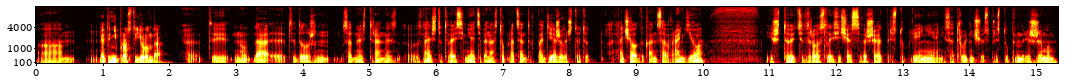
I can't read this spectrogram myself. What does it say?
Это не просто ерунда. Э, ты, ну да, э, ты должен, с одной стороны, знать, что твоя семья тебя на 100% поддерживает, что это от начала до конца вранье, и что эти взрослые сейчас совершают преступления, они сотрудничают с преступным режимом.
